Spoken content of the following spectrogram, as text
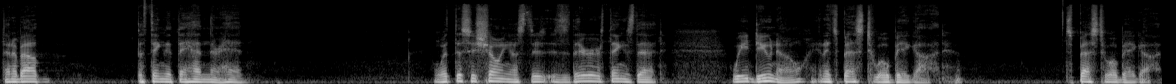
than about the thing that they had in their head. what this is showing us is there are things that we do know, and it's best to obey God. It's best to obey God.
